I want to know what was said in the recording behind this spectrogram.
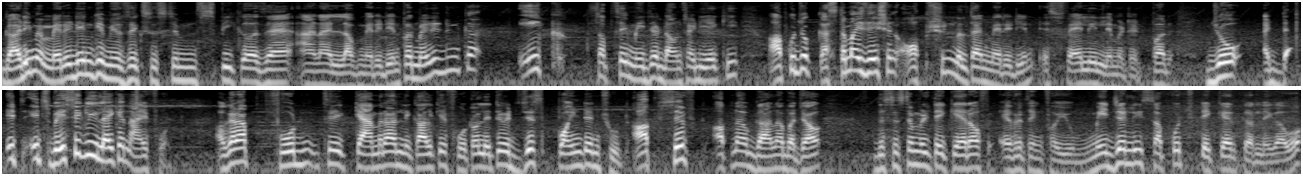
गाड़ी में मेरिडियन के म्यूज़िक सिस्टम स्पीकर्स हैं एंड आई लव मेरिडियन पर मेरिडियन का एक सबसे मेजर डाउन साइड ये है कि आपको जो कस्टमाइजेशन ऑप्शन मिलता है in Meridian is fairly limited पर जो it's it's basically like an iPhone अगर आप फ़ोन से कैमरा निकाल के फ़ोटो लेते हो it's just point and shoot आप सिर्फ़ अपना गाना बजाओ the system will take care of everything for you majorly सब कुछ टेक केयर कर लेगा वो.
